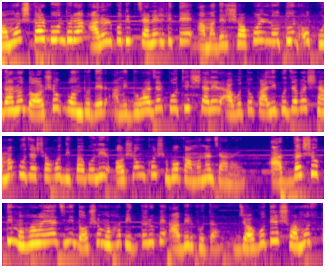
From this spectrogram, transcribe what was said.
নমস্কার বন্ধুরা, আলোর প্রদীপ চ্যানেলটিতে আমাদের সকল নতুন ও পুরানো দর্শক বন্ধুদের আমি দু হাজার পঁচিশ সালের আগত কালী পূজা বা শ্যামা পূজা সহ দীপাবলির অসংখ্য শুভকামনা জানাই। আদ্যাশক্তি মহামায়া যিনি দশ মহাবিদ্যারূপে আবির্ভূতা, জগতের সমস্ত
